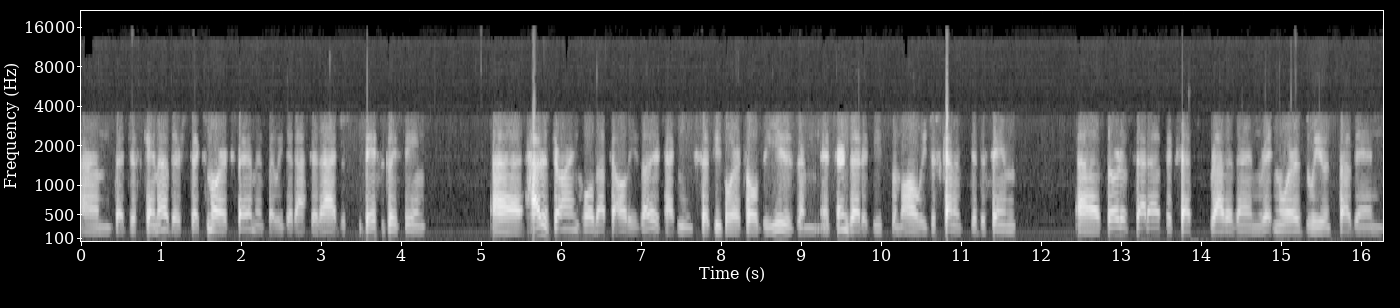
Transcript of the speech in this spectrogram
um, that just came out, there's six more experiments that we did after that, just basically seeing uh, how does drawing hold up to all these other techniques that people are told to use? And it turns out it beats them all. We just kind of did the same uh, sort of setup, except rather than written words, we would sub in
